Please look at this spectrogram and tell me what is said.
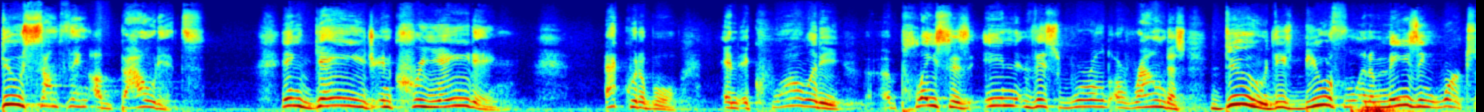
do something about it. Engage in creating equitable and equality Uh, places in this world around us. Do these beautiful and amazing works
